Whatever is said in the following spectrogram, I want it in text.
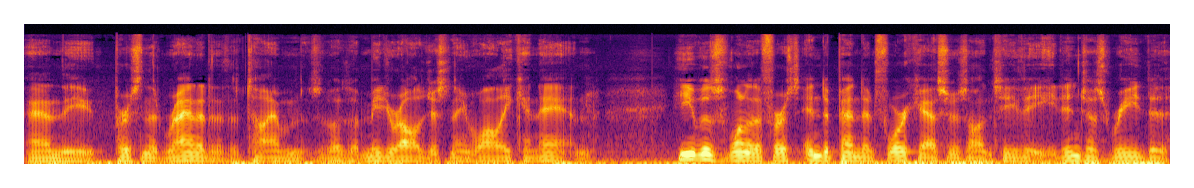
And the person that ran it at the time was, a meteorologist named Wally Kinnear. He was one of the first independent forecasters on TV. He didn't just read the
